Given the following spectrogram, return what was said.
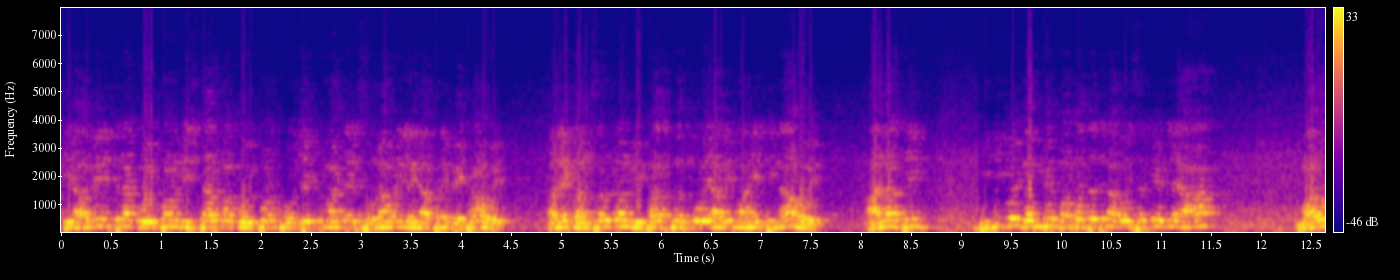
કે આવી રીતના કોઈ પણ વિસ્તારમાં કોઈ પણ પ્રોજેક્ટ માટે સુનાવણી લઈને આપણે બેઠા હોય અને કન્સલ્ટન્ટ વિભાગ પર કોઈ આવી માહિતી ના હોય, આનાથી બીજી કોઈ ગંભીર બાબત જ ના હોઈ શકે એટલે આ મારો,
